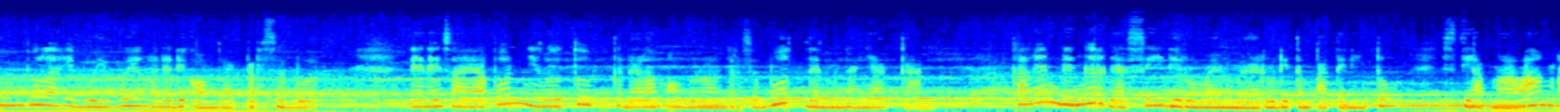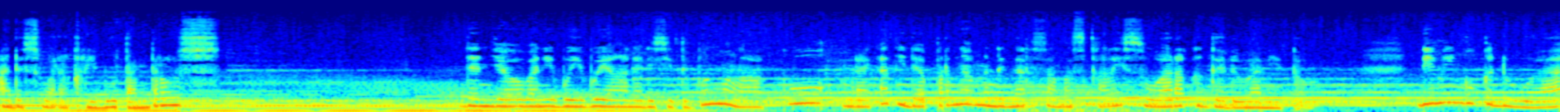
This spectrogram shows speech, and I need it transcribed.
ngumpullah ibu-ibu yang ada di komplek tersebut. Nenek saya pun nyelutup ke dalam obrolan tersebut dan menanyakan, Kalian dengar gak sih di rumah yang baru ditempatin itu? Setiap malam ada suara keributan terus. Dan jawaban ibu-ibu yang ada di situ pun mengaku mereka tidak pernah mendengar sama sekali suara kegaduhan itu. Di minggu kedua,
